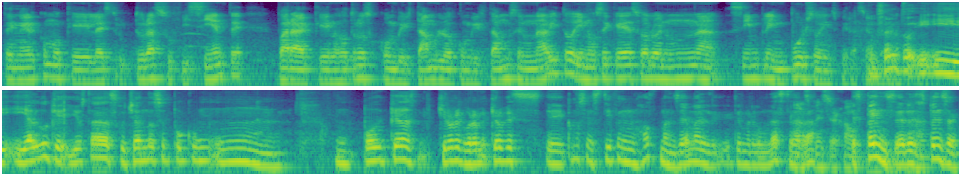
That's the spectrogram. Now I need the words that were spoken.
tener como que la estructura suficiente para que nosotros convirtamos, lo convirtamos en un hábito y no se quede solo en un simple impulso de inspiración. Exacto, y, y, y, algo que yo estaba escuchando hace poco, un, un podcast, quiero recordarme, creo que es, eh, ¿cómo se llama? Stephen Hoffman se llama el que me recomendaste, ah, ¿verdad? Spencer Hoffman. Spencer, es Spencer.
